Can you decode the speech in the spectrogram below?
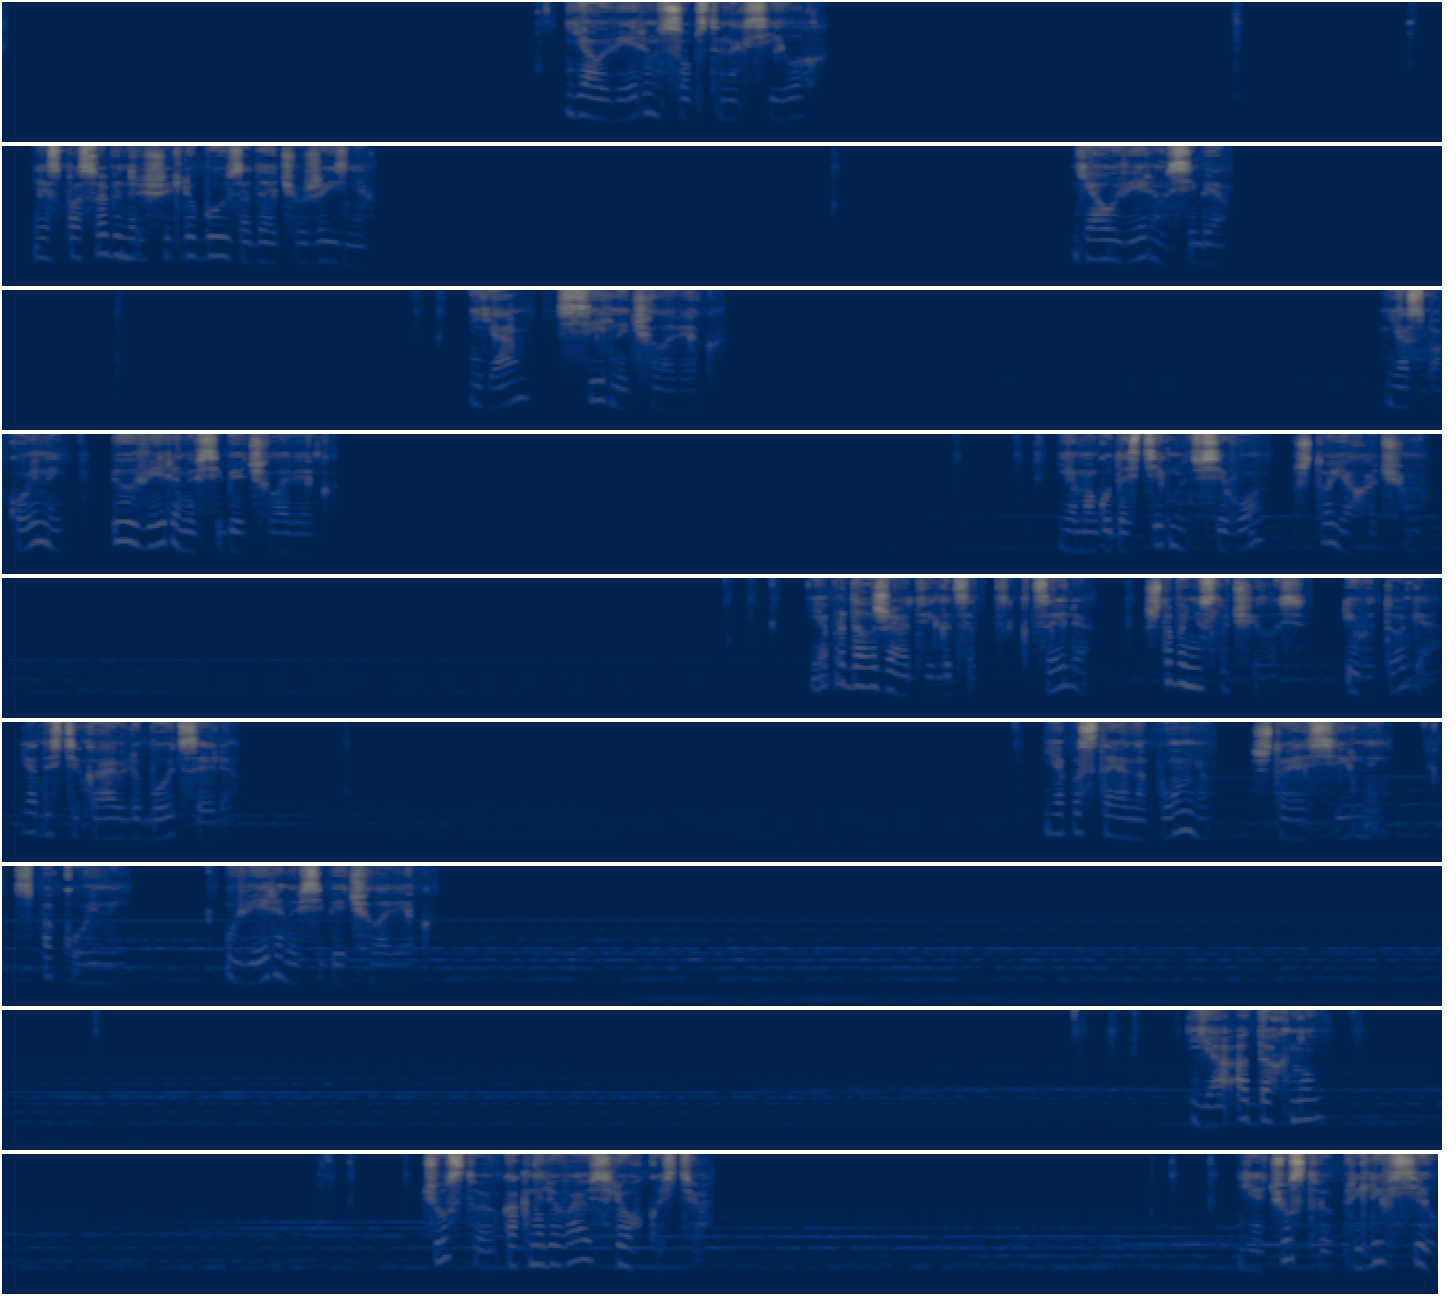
Я уверен в собственных силах. Я способен решить любую задачу в жизни. Я уверен в себе. Я сильный человек. Я спокойный и уверенный в себе человек. Я могу достигнуть всего, что я хочу. Я продолжаю двигаться к цели, что бы ни случилось, и в итоге я достигаю любой цели – Я постоянно помню, что я сильный, спокойный, уверенный в себе человек. Я отдохнул. Чувствую, как наливаюсь легкостью. Я чувствую прилив сил.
